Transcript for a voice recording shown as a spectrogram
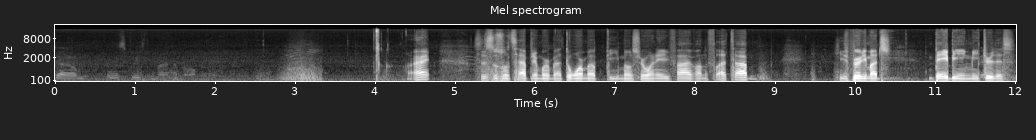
So let me squeeze the button up a little bit. All right. So this is what's happening. We're about to warm up the Moster 185 on the flat top. He's pretty much babying me through this.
